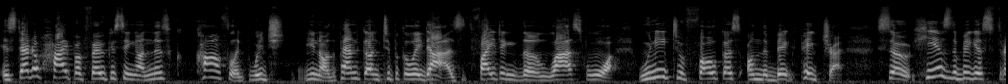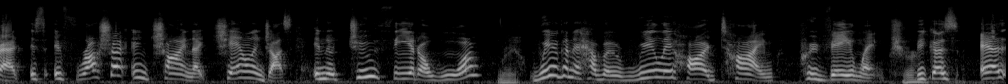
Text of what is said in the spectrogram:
instead of hyper focusing on this conflict, which you know the Pentagon typically does, fighting the last war, we need to focus on the big picture. So here's the biggest threat: is if Russia and China challenge us in a two-theater war, right. we're going to have a really hard time prevailing. Sure. Because as,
